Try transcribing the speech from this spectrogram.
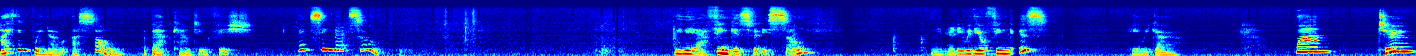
I think we know a song about counting fish. Let's sing that song. We need our fingers for this song. Are you ready with your fingers? Here we go. One, two,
